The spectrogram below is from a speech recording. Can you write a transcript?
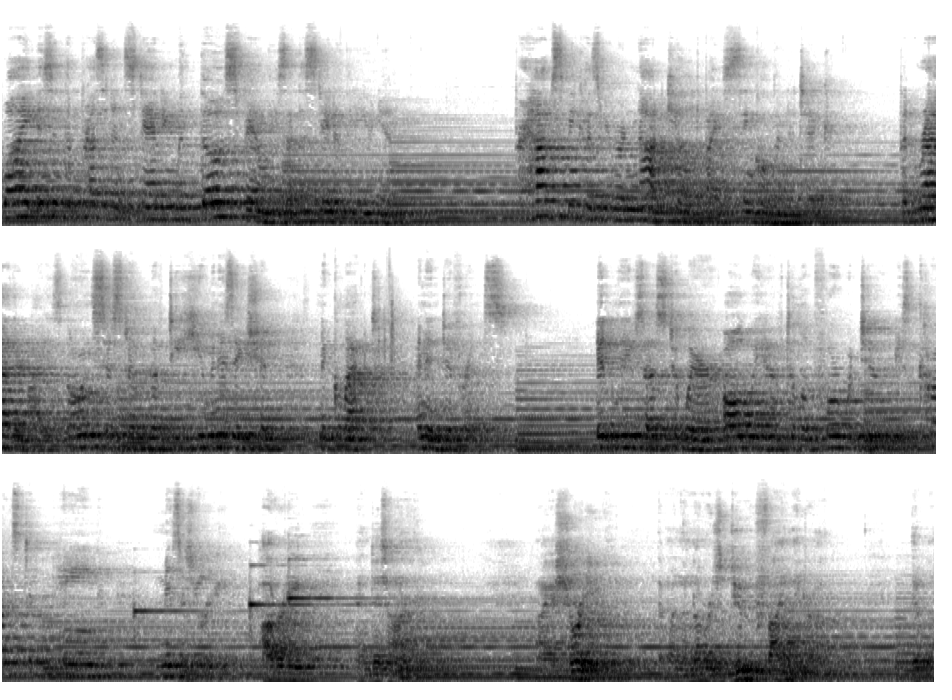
Why isn't the president standing with those families at the State of the Union? Perhaps because we were not killed by a single lunatic, but rather by his own system of dehumanization, neglect, and indifference. It leaves us to where all we have to look forward to is constant pain, misery, poverty, and dishonor. I assure you that when the numbers do finally drop, it will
